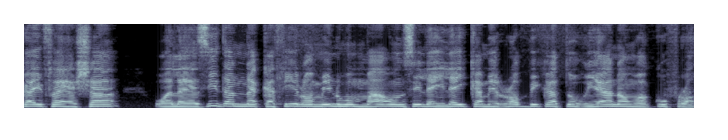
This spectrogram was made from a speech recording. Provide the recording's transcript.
কাইফা ইয়াশা ওয়ালা ইয়াজিদান্না কাসীরা মিনহুম মা উনসিলা ইলাইকা মির রাব্বিকা তুগিয়ানা ওয়া কুফরা।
